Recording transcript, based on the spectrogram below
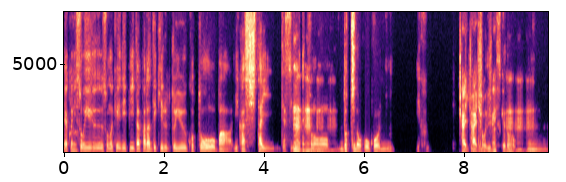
逆にそういう、その KDP だからできるということを、まあ、活かしたいですよね。うんうんうんうんその、どっちの方向に行くはい、はい、でそうですね。もいいですけど、うんうんうんうん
